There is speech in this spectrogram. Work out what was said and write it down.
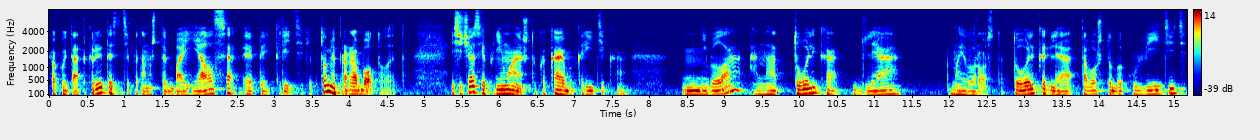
какой-то открытости, потому что боялся этой критики. Потом я проработал это. И сейчас я понимаю, что какая бы критика ни была, она только для моего роста, только для того, чтобы увидеть,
